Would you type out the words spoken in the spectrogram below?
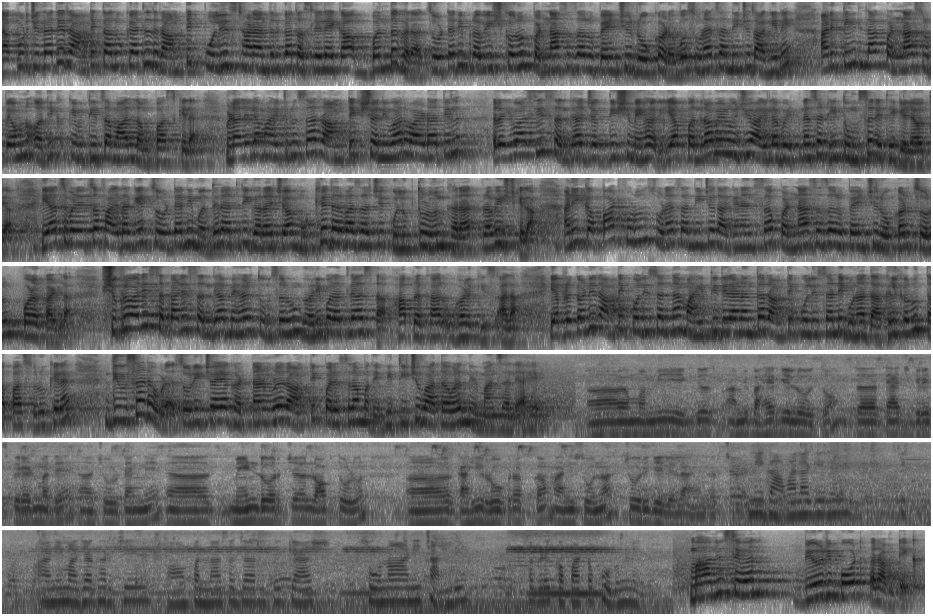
नागपूर जिल्ह्यातील रामटेक तालुक्यातील रामटेक पोलीस ठाण्याअंतर्गत असलेल्या एका बंद घरात चोरट्यांनी प्रवेश करून पन्नास हजार रुपयांची रोकड व सोन्या चांदीचे दागिने आणि तीन लाख पन्नास रुपयाहून अधिक किमतीचा माल लंपास केला. मिळालेल्या माहितीनुसार रामटेक शनिवार वार्डातील रहिवासी संध्या जगदीश मेहर या पंधरा मे रोजी आईला भेटण्यासाठी तुमसर येथे गेल्या होत्या. याच वेळेचा फायदा घेत चोरट्यांनी मध्यरात्री घराच्या मुख्य दरवाजाचे कुलूप तोडून घरात प्रवेश केला आणि कपाट फोडून सोन्या चांदीच्या दागिन्यांसह पन्नास हजार रुपयांची रोकड चोरून पळ काढला. शुक्रवारी सकाळी संध्या मेहर तुमसरहून घरी परतल्या असता हा प्रकार उघडकीस आला. या प्रकरणी रामटेक पोलिसांना माहिती दिल्यानंतर रामटेक पोलिसांनी गुन्हा दाखल करून तपास सुरू केलाय. दिवसाढवळ्या चोरीच्या या घटनांमुळे रामटेक परिसरामध्ये भीतीचे वातावरण निर्माण झाले आहे. मम्मी एक दिवस आम्ही बाहेर गेलो होतो. तर त्याच ग्रेस पिरियडमध्ये चोरट्यांनी मेन डोअरचं लॉक तोडून काही रोख रक्कम आणि सोनं चोरी गेलेलं आहे घरच्या मी गावाला गेली. आणि माझ्या घरचे पन्नास हजार रुपये कॅश सोनं आणि चांदी सगळे कपाटं फोडून नेले. MahaNews seven bureau report Ramtek.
